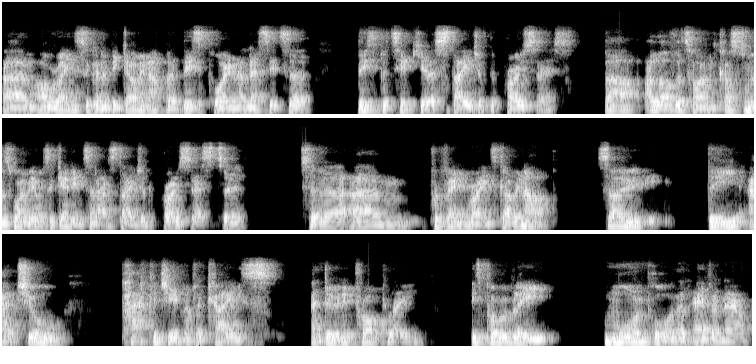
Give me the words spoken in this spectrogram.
um, our rates are going to be going up at this point unless it's a this particular stage of the process. But a lot of the time, customers won't be able to get it to that stage of the process to to um, prevent rates going up. So the actual packaging of a case and doing it properly is probably more important than ever now.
